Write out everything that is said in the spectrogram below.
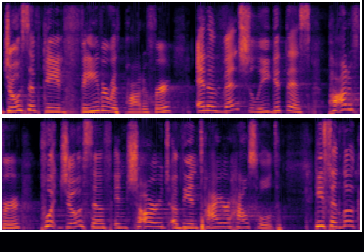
Joseph gained favor with Potiphar, and eventually, get this, Potiphar put Joseph in charge of the entire household. He said, Look,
